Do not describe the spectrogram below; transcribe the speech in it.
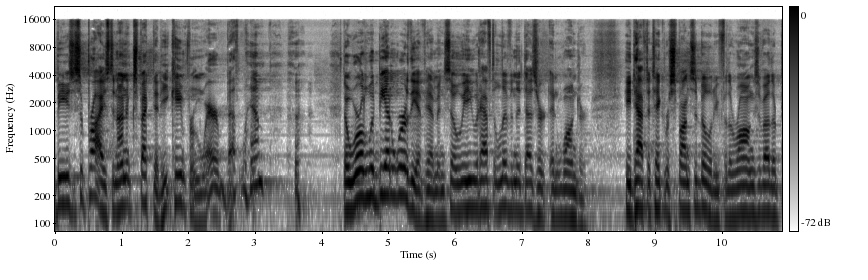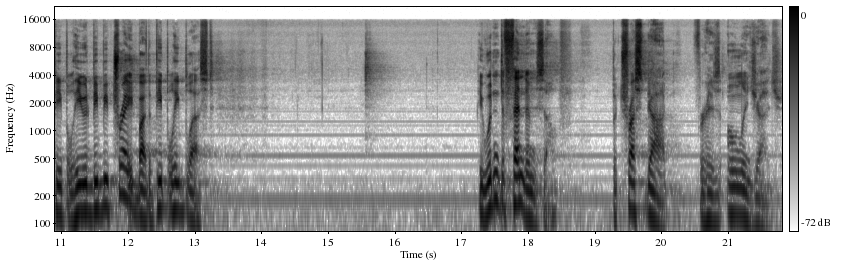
be surprised and unexpected. He came from where? Bethlehem? the world would be unworthy of him, and so he would have to live in the desert and wander. He'd have to take responsibility for the wrongs of other people. He would be betrayed by the people he blessed. He wouldn't defend himself, but trust God for his only judge.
